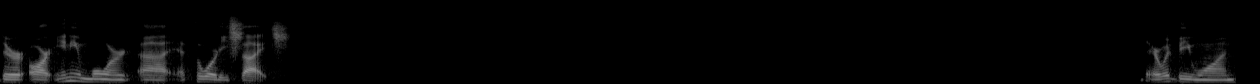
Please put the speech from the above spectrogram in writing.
there are any more uh, authority sites. There would be one.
